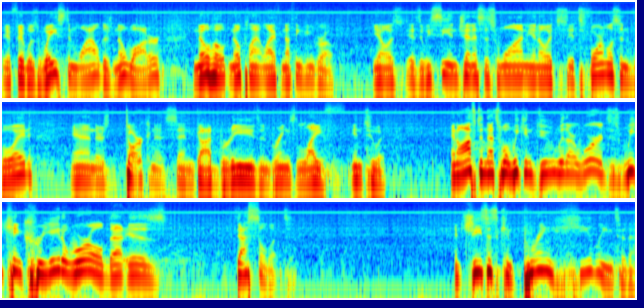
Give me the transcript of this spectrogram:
if it was waste and wild, there's no water, no hope, no plant life, nothing can grow. You know, as, as we see in Genesis 1, you know, it's it's formless and void and there's darkness and God breathes and brings life into it. And often that's what we can do with our words is we can create a world that is desolate and Jesus can bring healing to that.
